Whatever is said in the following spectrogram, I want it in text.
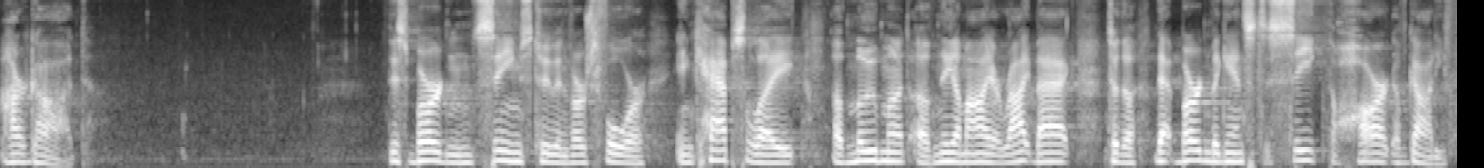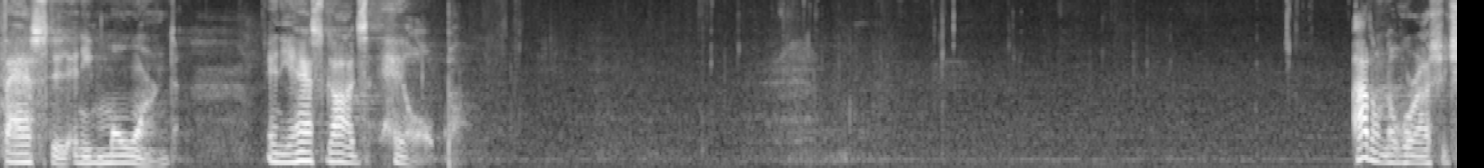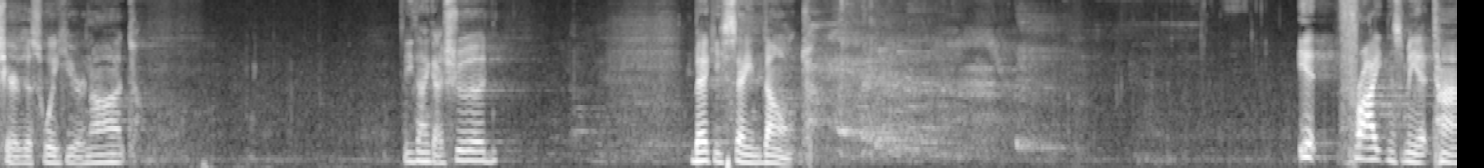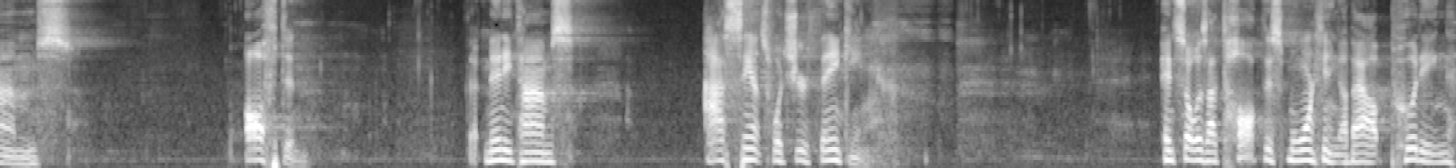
Our God. This burden seems to, in verse 4, encapsulate a movement of Nehemiah right back to the, that burden begins to seek the heart of God. He fasted and he mourned and he asked God's help. I don't know where I should share this with you or not. Do you think I should? Becky's saying don't. it frightens me at times, often, that many times I sense what you're thinking. And so, as I talk this morning about putting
